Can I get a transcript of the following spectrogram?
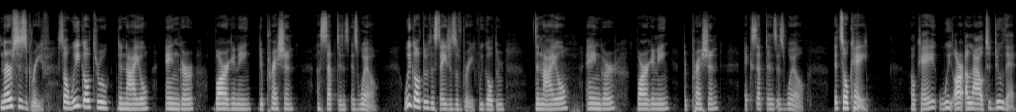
nurses' grief. So we go through denial, anger, bargaining, depression, acceptance as well. We go through the stages of grief. We go through denial, anger, bargaining, depression, acceptance as well. It's okay. Okay? We are allowed to do that.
